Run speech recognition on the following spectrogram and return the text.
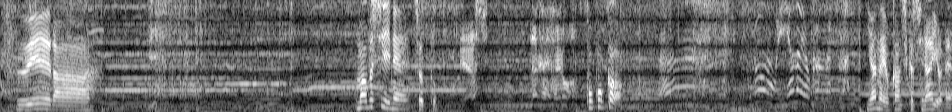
強えな。眩しいねちょっと。ここか嫌な予感しかしないよね。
